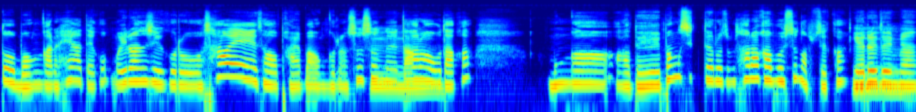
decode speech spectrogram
또 뭔가를 해야 되고 뭐 이런 식으로 사회에서 밟아온 그런 수순을 음. 따라오다가 뭔가 아 내 방식대로 좀 살아가 볼 순 없을까? 예를 음. 들면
